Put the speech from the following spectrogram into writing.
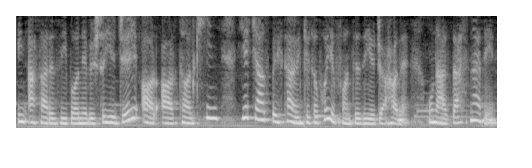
این اثر زیبا نوشته جی آر آر تالکین یکی از بهترین کتاب های فانتزی جهانه. اون از دست ندین.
